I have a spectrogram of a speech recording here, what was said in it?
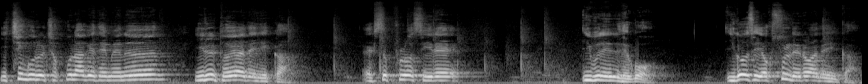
이 친구를 적분하게 되면은 1을 더해야 되니까 x 플러스 1의 2분의 1이 되고 이것의 역수를 내려와야 되니까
